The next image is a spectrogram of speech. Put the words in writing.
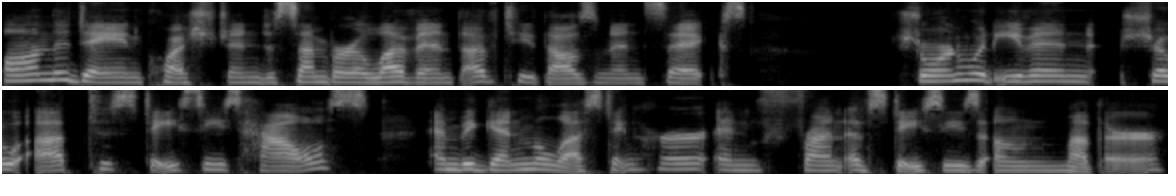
On the day in question, December 11th of 2006, Shorn would even show up to Stacy's house and begin molesting her in front of Stacy's own mother.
